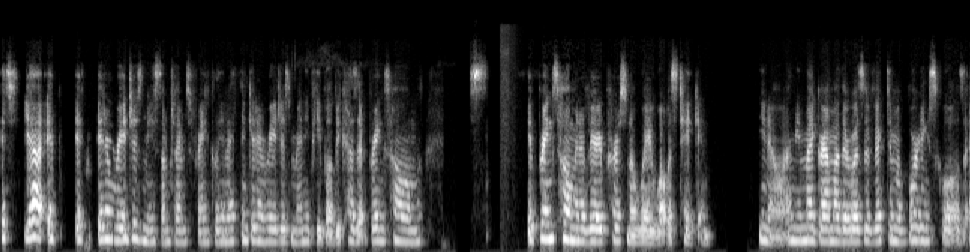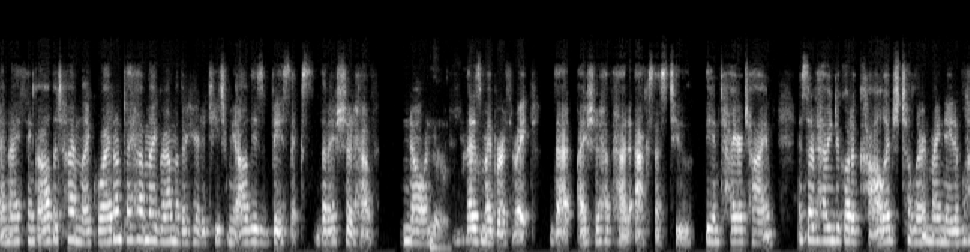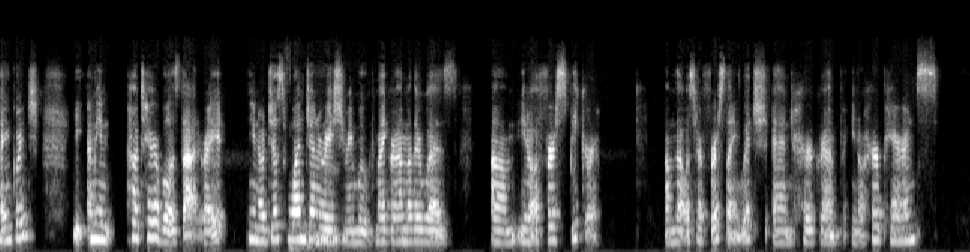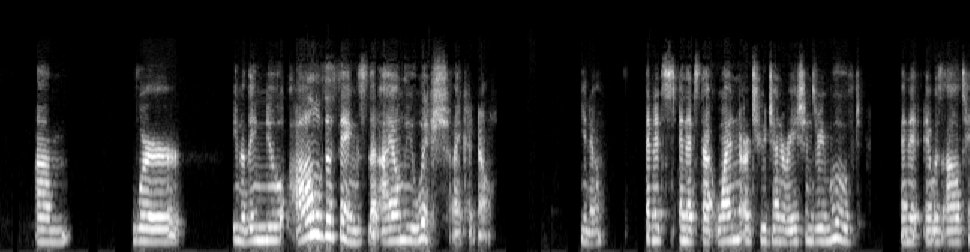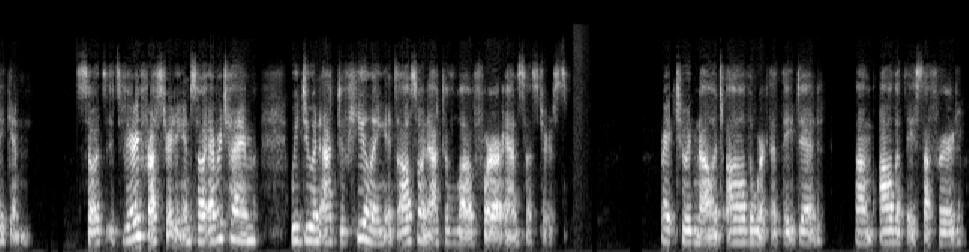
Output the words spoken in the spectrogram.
It's yeah, it it, it enrages me sometimes frankly and i think it enrages many people because it brings home it brings home in a very personal way what was taken you know i mean my grandmother was a victim of boarding schools and i think all the time like why don't i have my grandmother here to teach me all these basics that i should have known yeah. that is my birthright that i should have had access to the entire time instead of having to go to college to learn my native language i mean how terrible is that right you know, just one generation removed. My grandmother was, um, you know, a first speaker. Um, that was her first language, and her grand, you know, her parents um, were, you know, they knew all of the things that I only wish I could know. You know, and it's and it's that one or two generations removed, and it it was all taken. So it's it's very frustrating. And so every time we do an act of healing, it's also an act of love for our ancestors, right? To acknowledge all the work that they did, um, all that they suffered,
